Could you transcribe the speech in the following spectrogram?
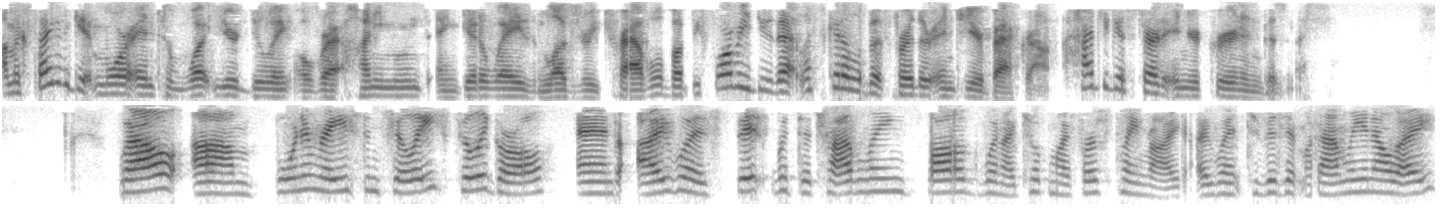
I'm excited to get more into what you're doing over at Honeymoons and Getaways Luxury Travel. But before we do that, let's get a little bit further into your background. How'd you get started in your career and in business? Well, um, born and raised in Philly, Philly girl, and I was bit with the traveling bug when I took my first plane ride. I went to visit my family in LA,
